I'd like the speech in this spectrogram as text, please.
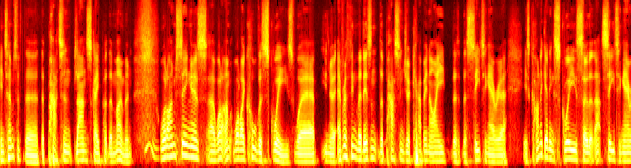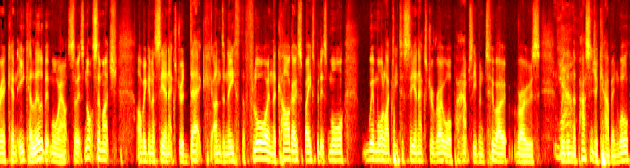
in terms of the, the patent landscape at the moment, mm. what I'm seeing is uh, what, I'm, what I call the squeeze, where you know everything that isn't the passenger cabin, i.e., the, the seating area, is kind of getting squeezed so that that seating area can eke a little bit more out. So it's not so much are we going to see an extra deck underneath the floor in the cargo space, but it's more we're more likely to see an extra row or perhaps even two rows yeah. within the passenger cabin. Well,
